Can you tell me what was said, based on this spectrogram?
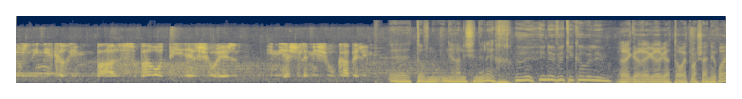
נוסעים יקרים, בעל סובארו DL שואל כבלים. אה, טוב, נו, נראה לי שנלך. אה, הנה הבאתי כבלים. רגע, רגע, רגע, אתה רואה את מה שאני רואה?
